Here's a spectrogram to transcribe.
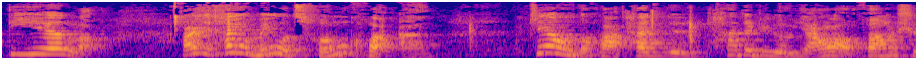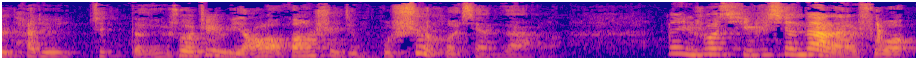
跌了，而且他又没有存款，这样的话，他的他的这个养老方式，他就就等于说这个养老方式就不适合现在了。那你说，其实现在来说，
